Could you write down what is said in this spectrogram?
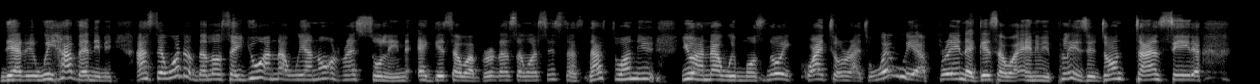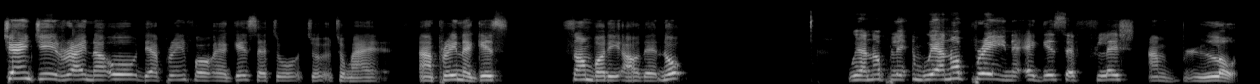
There we have enemy. As the word of the Lord says, you and I, we are not wrestling against our brothers and our sisters. That's one you, you and I, we must know it quite all right. When we are praying against our enemy, please don't turn it, change it right now. Oh, they are praying for against uh, to, to, to my I'm praying against somebody out there. No, we are not playing, we are not praying against a flesh and blood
